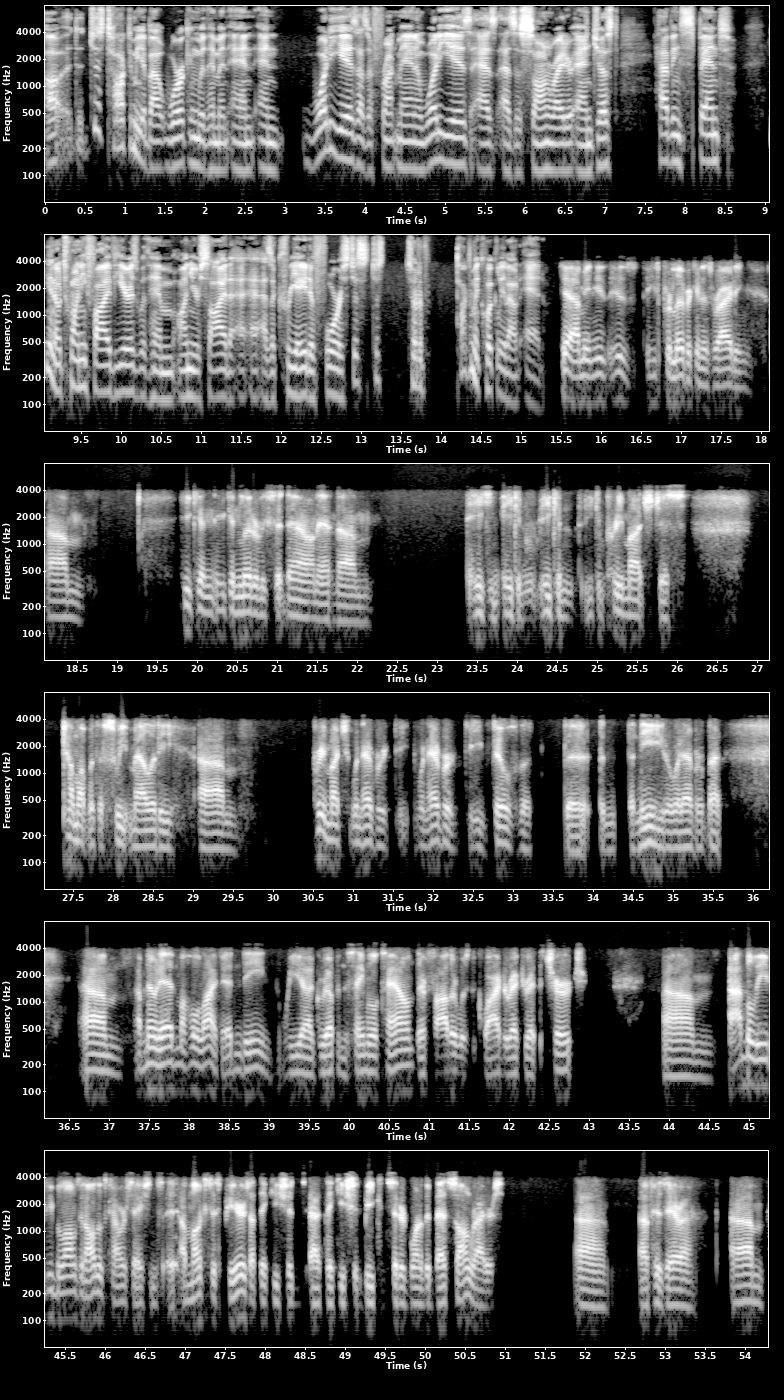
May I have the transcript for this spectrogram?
Uh, just talk to me about working with him and and and what he is as a frontman and what he is as as a songwriter, and just having spent you know 25 years with him on your side as a creative force. Just just sort of talk to me quickly about Ed. Yeah, I mean he's he's, he's prolific in his writing. Um, he can he can literally sit down and um, he can he can he can he can pretty much just come up with a sweet melody um, pretty much whenever whenever he feels the the the, the need or whatever. But um, I've known Ed my whole life Ed and Dean. We uh, grew up in the same little town. Their father was the choir director at the church. Um, I believe he belongs in all those conversations amongst his peers. I think he should. I think he should be considered one of the best songwriters uh, of his era. Um,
